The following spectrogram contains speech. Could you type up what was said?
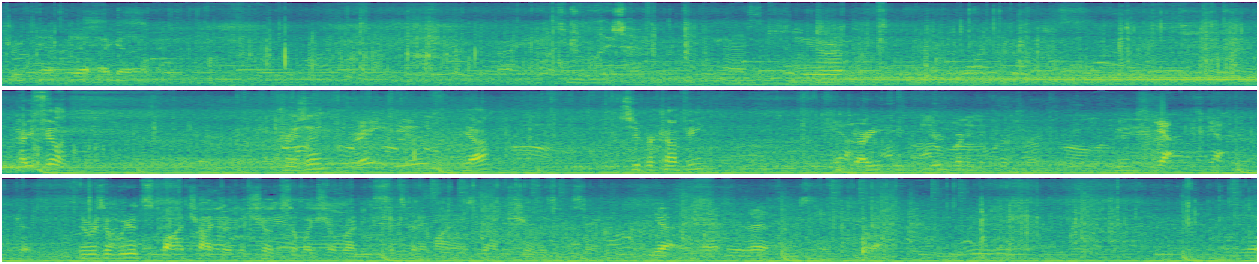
drink. Yeah, yeah, I got it. Two blues. That's here. How you feeling? Cruising? Great, dude. Yeah. Super comfy. Yeah. Are you you're running the first, right? Yeah, yeah. Okay. There was a weird spot tracker that showed someone show running six minute miles, but I'm sure it was a mistake. Yeah, that, yeah, that's a mistake. Yeah. Go.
